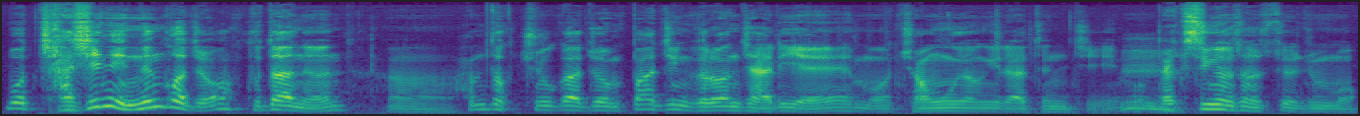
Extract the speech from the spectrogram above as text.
뭐 자신이 있는 거죠. 구단은 어, 함덕주가 좀 빠진 그런 자리에 뭐 정우영이라든지 뭐 음. 백승현 선수도 요즘 뭐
